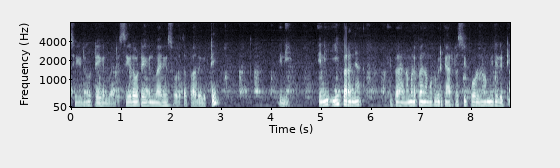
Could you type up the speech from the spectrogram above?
C dot eigen values C dot eigen values കൊടുത്തപ്പോൾ അത് കിട്ടി. ഇനി ഇനി ഈ പറഞ്ഞ ഇപ്പോൾ നമ്മളിപ്പോൾ നമുക്കിപ്പോൾ ഒരു ക്യാരക്ടറിസ്റ്റിക് പോളിനോമിയൽ കിട്ടി.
